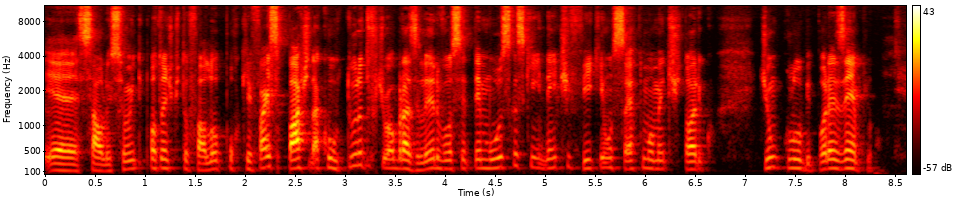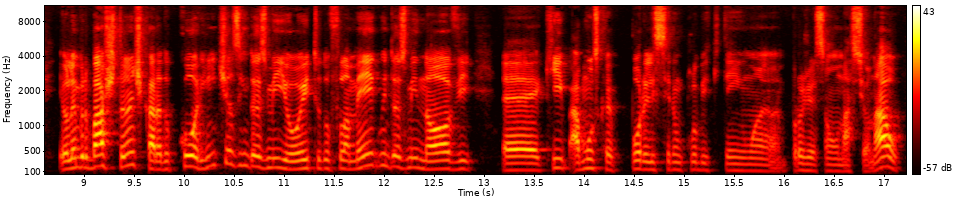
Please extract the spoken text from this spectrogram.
é, Saulo, isso é muito importante que tu falou, porque faz parte da cultura do futebol brasileiro você ter músicas que identifiquem um certo momento histórico de um clube. Por exemplo, eu lembro bastante, cara, do Corinthians em 2008, do Flamengo em 2009, é, que a música, por ele ser um clube que tem uma projeção nacional,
